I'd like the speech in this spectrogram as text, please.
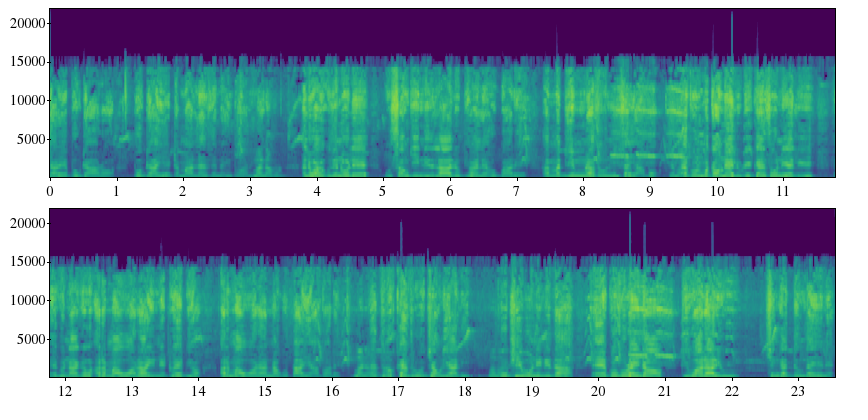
ထားတဲ့ဗုဒ္ဓကတော့ ဗုဒ္ဓရဲ့ဓမ္မလမ်းစဉ်တိုင်းသွားနေ မှန်တာပေါ့ အဲ့လိုပါပဲဦးဇင်းတို့လည်းဟိုစောင့်ကြည့်နေသလားလို့ပြောရင်လည်းဟုတ်ပါတယ်အမပြင်းဘူးနော်ဆိုနီးစက်ရပေါ့အခုမကောင်းတဲ့လူတွေကန်ဆိုးနေတဲ့လူတွေအခုနာကအရမဝါဒတွေနဲ့တွဲပြီးတော့အရမဝါဒနောက်ကိုตายရသွားတယ် မှန်တာ ဒါသူတို့ကန်သူတို့အကြောင်းလေးရလी မှန်ပါ ကိုဖြည့်ဖို့နေနေတာအဲကိုကိုရိုင်းတောင်ဒီဝါဒတွေကိုချင်းကပ်သုံးတန်ရင်လည်း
